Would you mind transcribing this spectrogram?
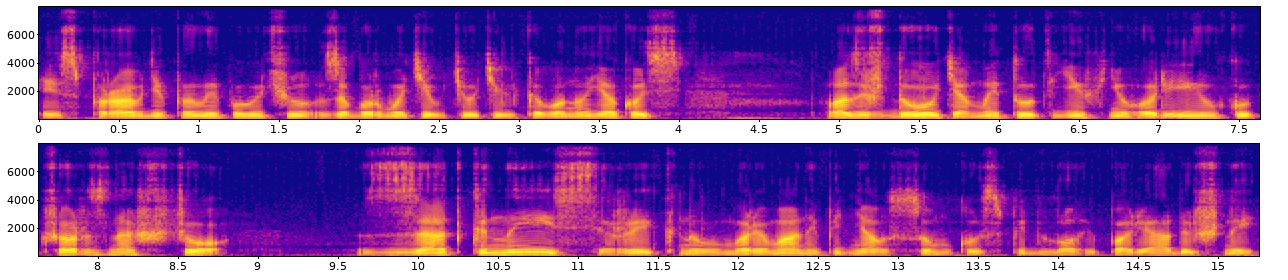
І справді, Пилиповичу, забормотів тютілька, воно якось вас ждуть, а ми тут їхню горілку, чор зна що. Заткнись, рикнув Мариман і підняв сумку з підлоги. Порядочний,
